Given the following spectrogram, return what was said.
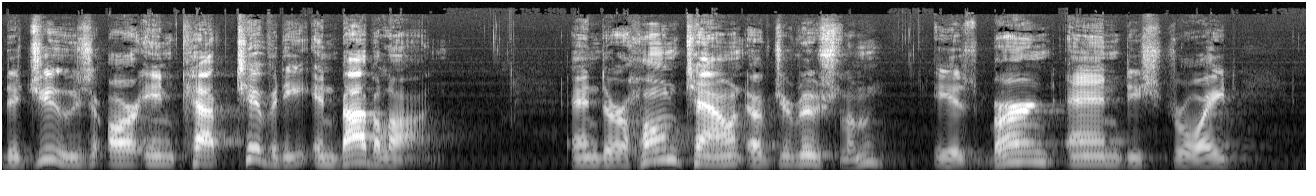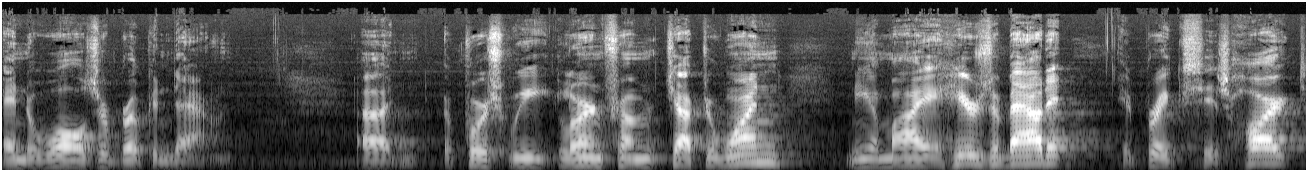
the Jews, are in captivity in Babylon. And their hometown of Jerusalem is burned and destroyed, and the walls are broken down. Uh, of course, we learn from chapter 1, Nehemiah hears about it. It breaks his heart.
